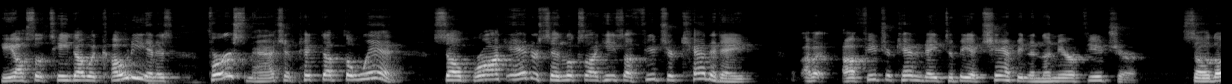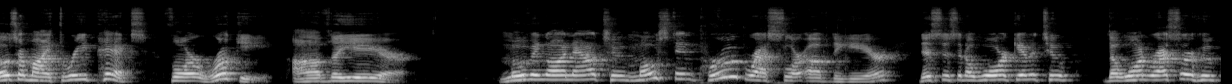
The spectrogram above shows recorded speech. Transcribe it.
He also teamed up with Cody in his first match and picked up the win. So Brock Anderson looks like he's a future candidate, uh, a future candidate to be a champion in the near future. So those are my three picks for rookie of the year. Moving on now to most improved wrestler of the year. This is an award given to the one wrestler who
